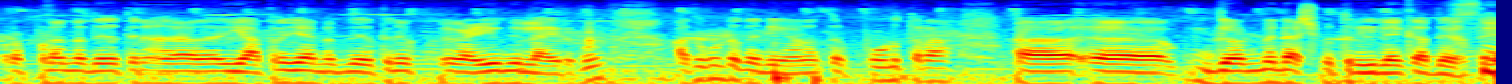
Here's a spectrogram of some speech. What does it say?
പുറപ്പെടാൻ അദ്ദേഹത്തിന് യാത്ര ചെയ്യാൻ അദ്ദേഹത്തിന് കഴിയുന്നില്ലായിരുന്നു. അതുകൊണ്ട് തന്നെയാണ് തൃപ്പൂണിത്തറ ഗവൺമെന്റ് ആശുപത്രിയിലേക്ക് അദ്ദേഹത്തെ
